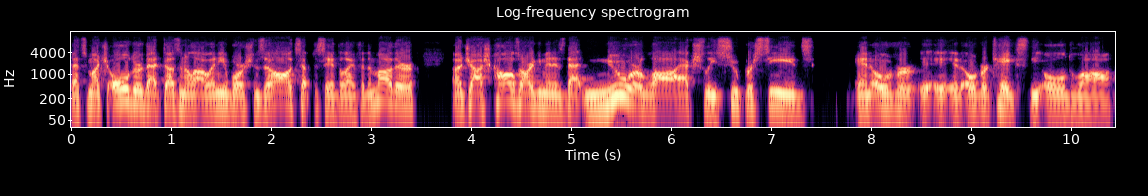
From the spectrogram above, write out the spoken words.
that's much older, that doesn't allow any abortions at all except to save the life of the mother. Uh, Josh Kaul's argument is that newer law actually supersedes and over it, it overtakes the old law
